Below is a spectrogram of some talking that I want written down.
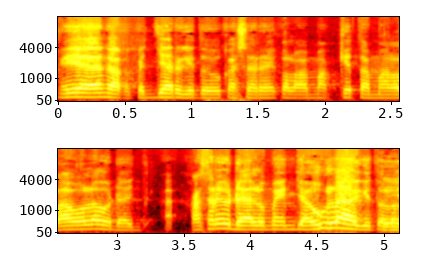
Iya, nggak kekejar gitu. Kasarnya kalau sama Kit sama Lau lah udah kasarnya udah lumayan jauh lah gitu loh.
